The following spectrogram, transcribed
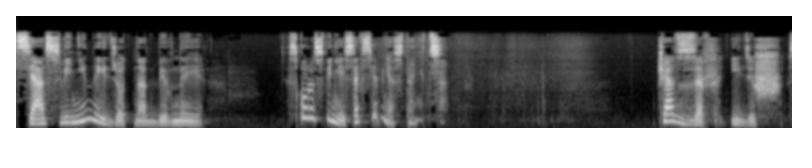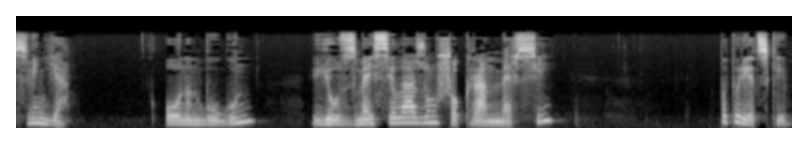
Вся свинина идет на отбивные. Скоро свиней совсем не останется. Чаззер идиш, свинья. Онун бугун, юзмеси лазум, шокран мерси. По-турецки.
